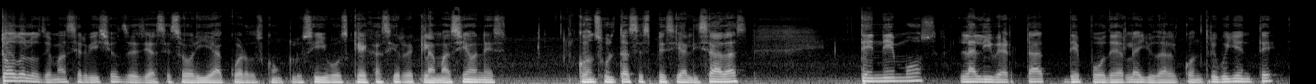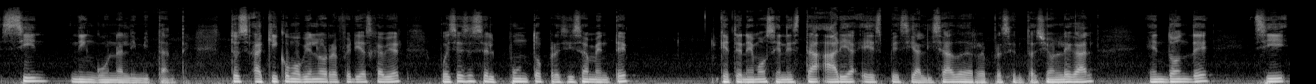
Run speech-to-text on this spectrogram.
Todos los demás servicios, desde asesoría, acuerdos conclusivos, quejas y reclamaciones, consultas especializadas, tenemos la libertad de poderle ayudar al contribuyente sin ninguna limitante. Entonces, aquí, como bien lo referías, Javier, pues ese es el punto precisamente que tenemos en esta área especializada de representación legal, en donde si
